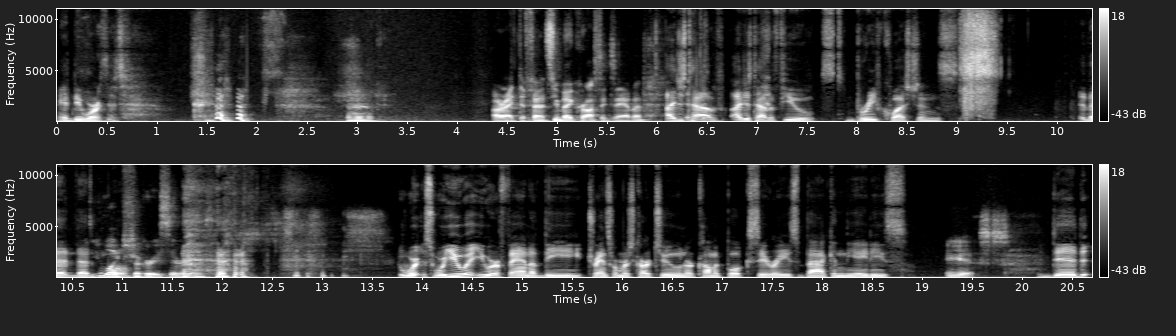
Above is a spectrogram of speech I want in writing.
It'd be worth it. All right, defense, you may cross-examine. I just have I just have a few brief questions. That that Do you like sugary cereals? Were, so were you a, you were a fan of the Transformers cartoon or comic book series back in the 80s? Yes. Did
